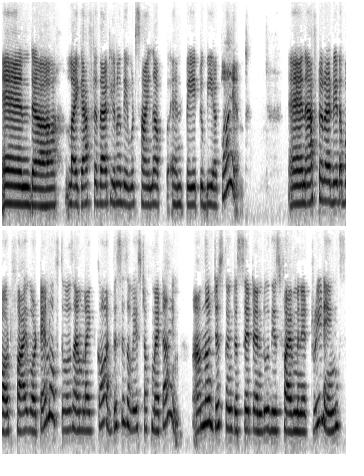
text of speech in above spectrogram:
And uh, like after that, you know, they would sign up and pay to be a client. And after I did about five or 10 of those, I'm like, God, this is a waste of my time. I'm not just going to sit and do these five minute readings.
